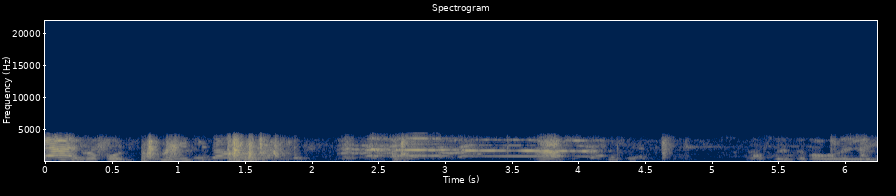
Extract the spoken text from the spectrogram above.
Yan. Tapos yung tabawala yun.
